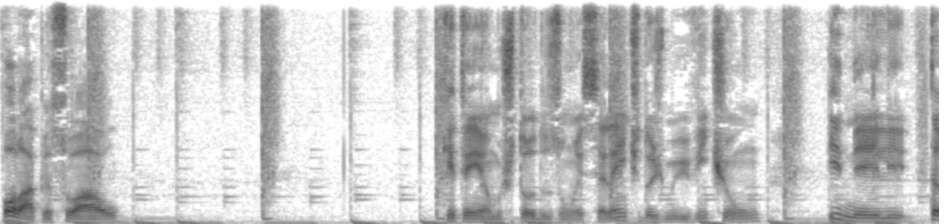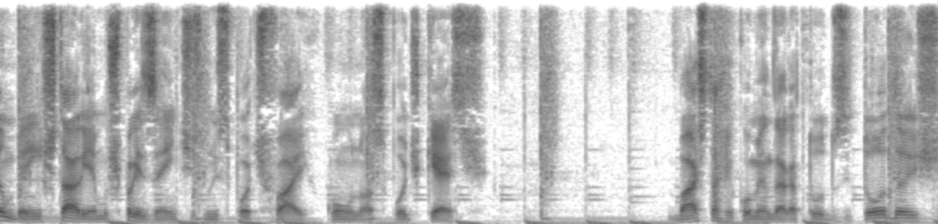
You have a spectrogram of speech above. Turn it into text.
Olá, pessoal. Que tenhamos todos um excelente 2021 e nele também estaremos presentes no Spotify com o nosso podcast. Basta recomendar a todos e todas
